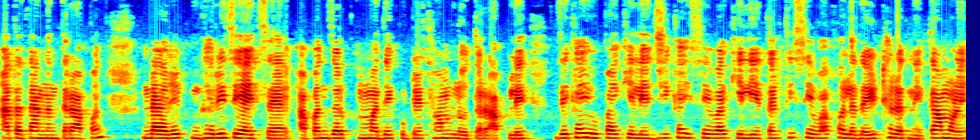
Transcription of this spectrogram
आता त्यानंतर आपण डायरेक्ट घरीच यायचं आहे आपण जर मध्ये कुठे थांबलो तर आपले जे काही उपाय केले जी काही सेवा केली आहे तर ती सेवा फलदायी ठरत नाही. त्यामुळे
